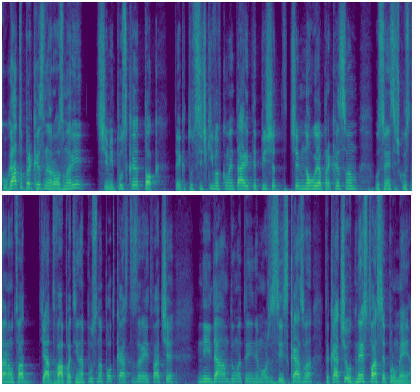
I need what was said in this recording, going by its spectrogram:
когато прекъсна Розмари, ще ми пуска ток. Тъй като всички в коментарите пишат, че много я прекъсвам. Освен всичко останало това, тя два пъти напусна подкаста заради това, че не й давам думата и не може да се изказва. Така че от днес това се променя.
